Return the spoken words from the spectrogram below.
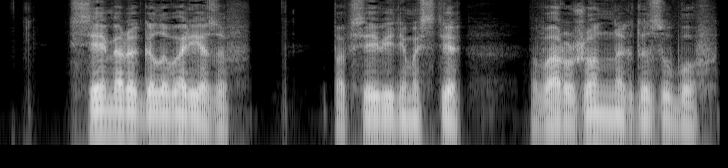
— семеро головорезов, по всей видимости, вооруженных до зубов.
